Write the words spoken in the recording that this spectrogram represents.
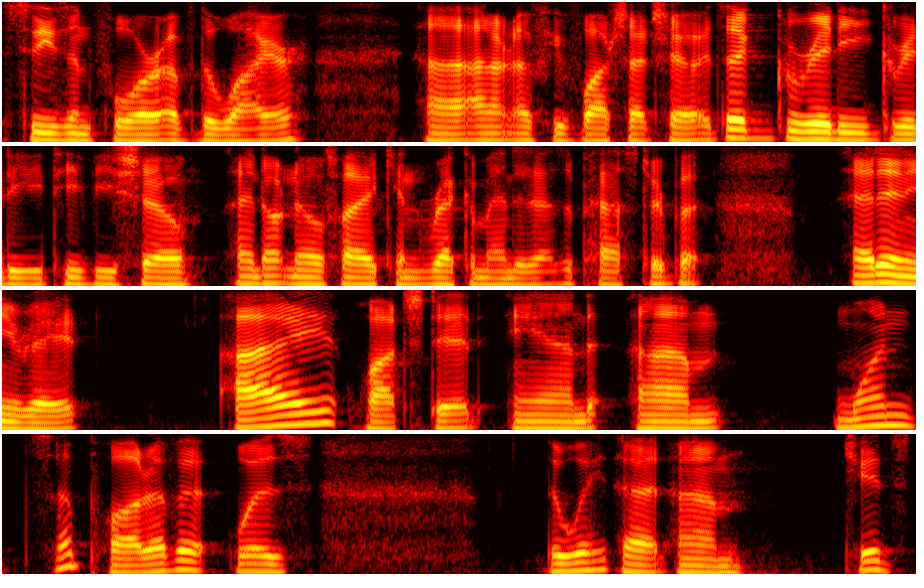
season four of The Wire. Uh, I don't know if you've watched that show. It's a gritty, gritty TV show. I don't know if I can recommend it as a pastor, but at any rate, I watched it, and um, one subplot of it was the way that um, kids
